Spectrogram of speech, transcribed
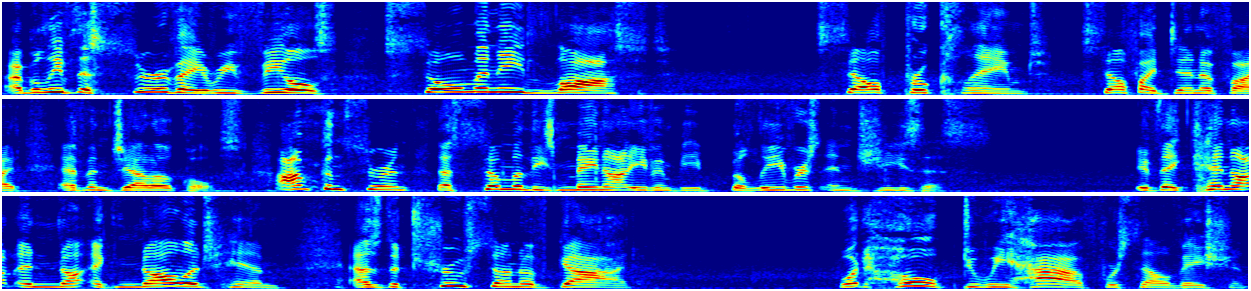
I believe this survey reveals so many lost, self proclaimed, self identified evangelicals. I'm concerned that some of these may not even be believers in Jesus if they cannot acknowledge him as the true Son of God, what hope do we have for salvation?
